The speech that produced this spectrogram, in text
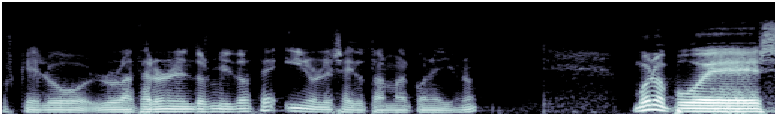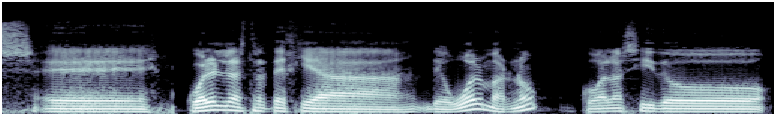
pues que lo, lo lanzaron en el 2012 y no les ha ido tan mal con ello, ¿no? Bueno, pues, eh, ¿cuál es la estrategia de Walmart, no? ¿Cuál ha sido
